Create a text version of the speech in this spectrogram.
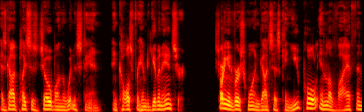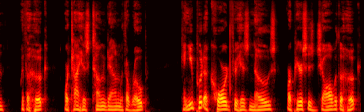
As God places Job on the witness stand and calls for him to give an answer, Starting in verse 1, God says, Can you pull in Leviathan with a hook or tie his tongue down with a rope? Can you put a cord through his nose or pierce his jaw with a hook?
